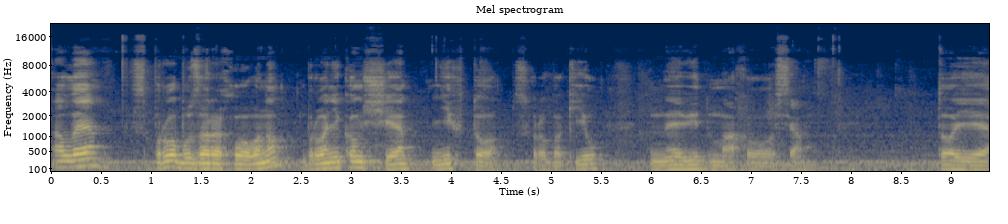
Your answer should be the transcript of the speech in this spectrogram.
але спробу зараховано. Броніком ще ніхто з хробаків не відмахувався. То є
